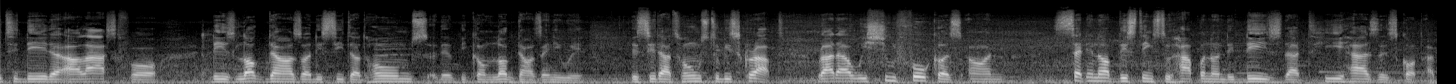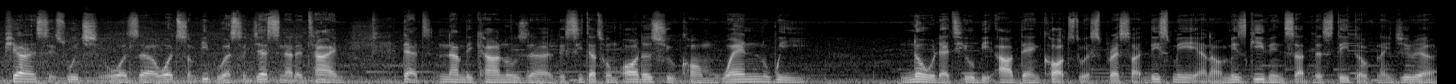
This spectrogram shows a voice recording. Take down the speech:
today, that I'll ask for these lockdowns or these sit at homes. They've become lockdowns anyway. These sit at homes to be scrapped. Rather, we should focus on setting up these things to happen on the days that he has his court appearances, which was uh, what some people were suggesting at the time that Nnamdi Kanu's uh, the sit at home orders should come when we know that he'll be out there in court to express our dismay and our misgivings at the state of Nigeria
